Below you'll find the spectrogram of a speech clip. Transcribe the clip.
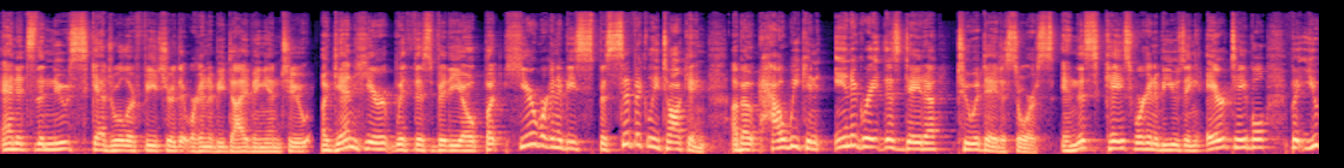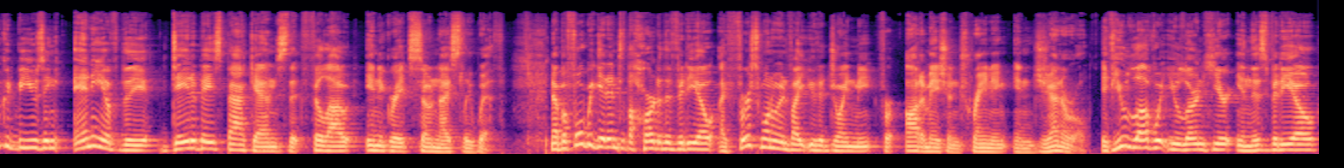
and it's the new scheduler feature that we're going to be diving into again here with this video. But here we're going to be specifically talking about how we can integrate this data to a data source. In this case, we're going to be using Airtable, but you could be using any of the database backends that Fillout integrates so nicely with. Now, before we get into the heart of the video, I first want to invite you to join me for automation training in general. If you love what you learn here in this video,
